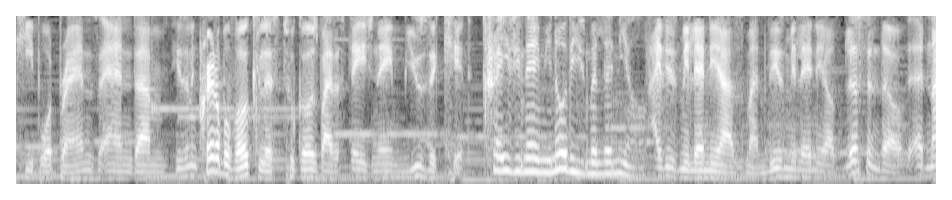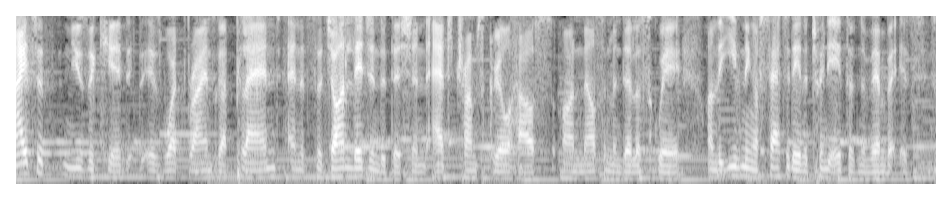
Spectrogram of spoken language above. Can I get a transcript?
keyboard brands, and um, he's an incredible vocalist who goes by the stage name Music Kid. Crazy name, you know these millennials. Aye, these millennials, man. These millennials. Listen though, a night with Music Kid is what Brian's got planned, and it's the John Legend edition at Trump's Grill House on Nelson Mandela Square on the evening of Saturday, the 28th of November. It's, it's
